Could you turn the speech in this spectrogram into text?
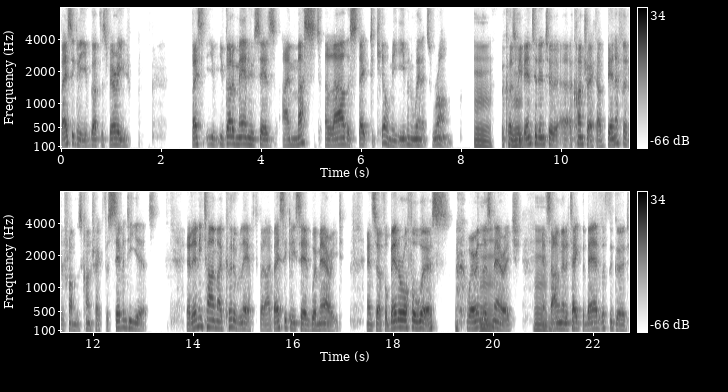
basically you've got this very basically you've got a man who says i must allow the state to kill me even when it's wrong mm. because mm. we've entered into a, a contract i've benefited from this contract for 70 years at any time I could have left, but I basically said, We're married. And so, for better or for worse, we're in mm. this marriage. Mm. And so, I'm going to take the bad with the good,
